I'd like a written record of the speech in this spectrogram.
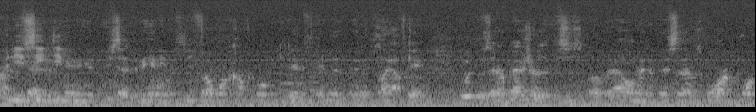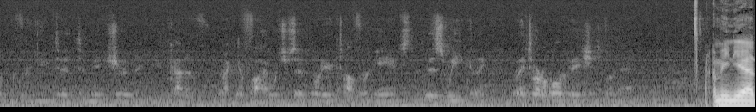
When you see you said at the beginning you felt more comfortable when you did in the, in the playoff game. Was there a measure that this is an element of this that was more important for you to, to make sure that you kind of said one of your tougher games this week, like internal motivations from that? I mean, yeah,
